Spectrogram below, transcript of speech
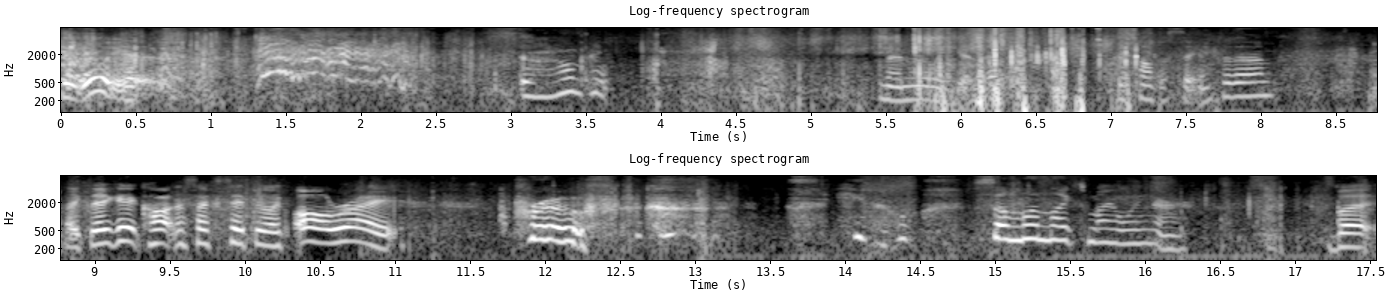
It really is. And I don't think men really get the same for them. Like they get caught in a sex tape, they're like, all right, proof. you know, someone liked my wiener. But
